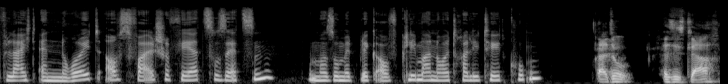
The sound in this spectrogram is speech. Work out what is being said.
vielleicht erneut aufs falsche Pferd zu setzen, wenn wir so mit Blick auf Klimaneutralität gucken? Also es ist klar,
